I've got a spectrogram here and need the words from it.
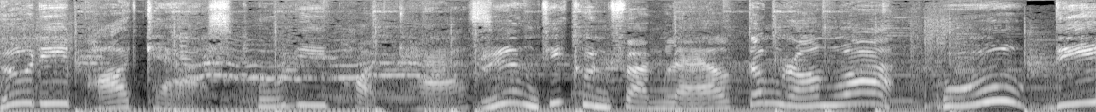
h o ดี้พอดแคสต์ฮูดี้พอดแคสต์ เรื่องที่คุณฟังแล้วต้องร้องว่าหูดี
